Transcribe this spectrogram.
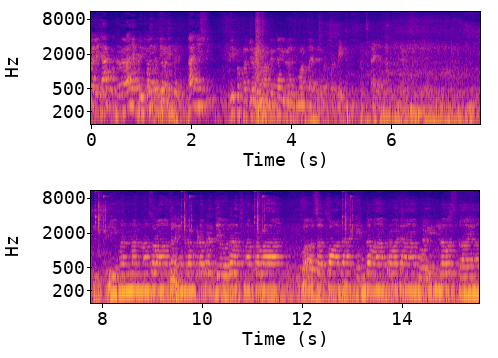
ಬೆಲೆ ಜಾಗ ರಾಜ ರಾಜೇಶ್ ದೀಪ ಪ್ರಜ್ವಲನೆ ಮಾಡಬೇಕಾಗಿ ವಿನಂತಿ ಮಾಡ್ತಾ ಇದ್ದೇವೆ శ్రీమన్మన్మసరాసనేంద్రం గుడప్రద్యోగరత్నప్రభా వాసత్పాదన కేంద్రమ ప్రవచన గోవిందవస్థాయన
